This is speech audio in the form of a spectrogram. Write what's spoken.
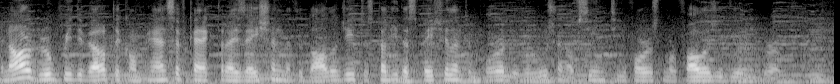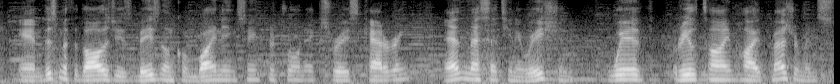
In our group, we developed a comprehensive characterization methodology to study the spatial and temporal evolution of CNT forest morphology during growth. And this methodology is based on combining synchrotron X-ray scattering and mass attenuation with real-time height measurements.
